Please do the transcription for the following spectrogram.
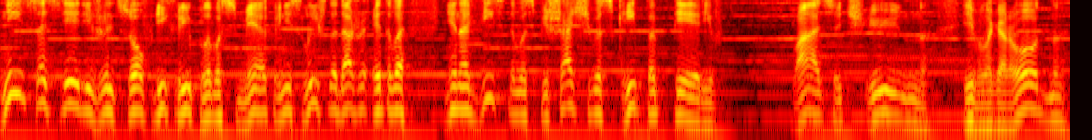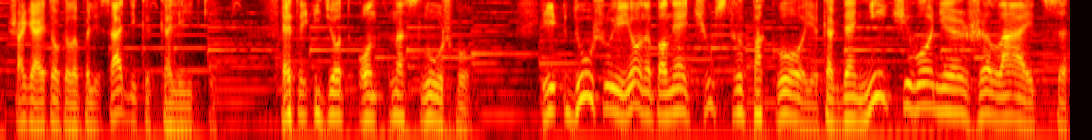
ни соседей, жильцов, ни хриплого смеха, не слышно даже этого ненавистного спешащего скрипа перьев. Вася чинно и благородно шагает около полисадника к калитке. Это идет он на службу. И душу ее наполняет чувство покоя, когда ничего не желается,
